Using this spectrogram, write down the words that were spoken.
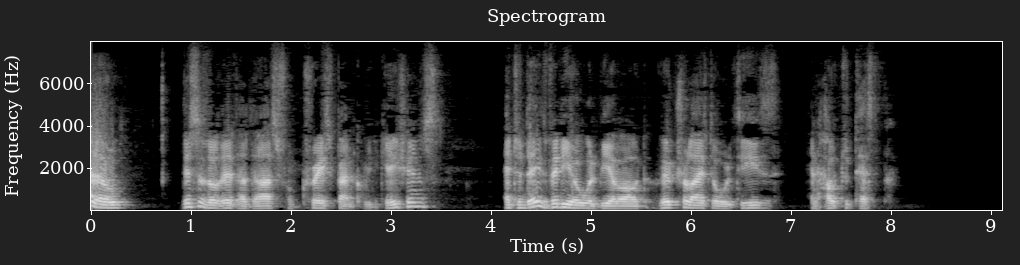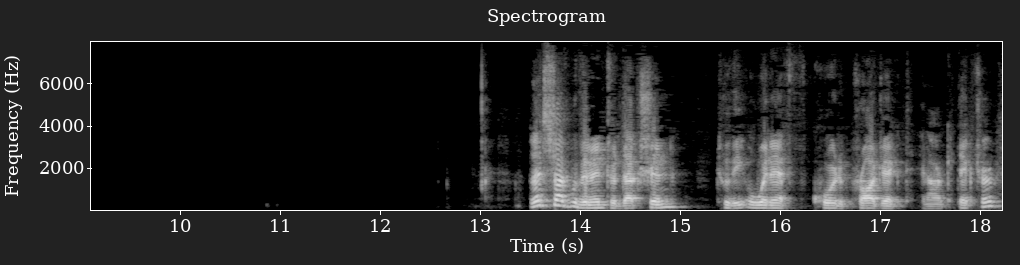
Hello, this is Oded Hadas from TraceSpan Communications, and today's video will be about virtualized OLTs and how to test them. Let's start with an introduction to the ONF CORD project and architecture,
